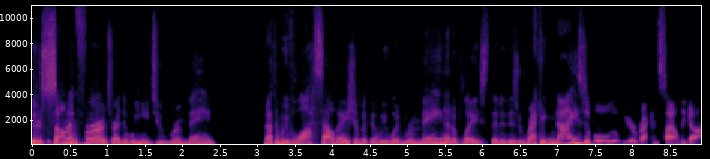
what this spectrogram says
there's some inference, right, that we need to remain. Not that we've lost salvation, but that we would remain in a place that it is recognizable that we are reconciled to God.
